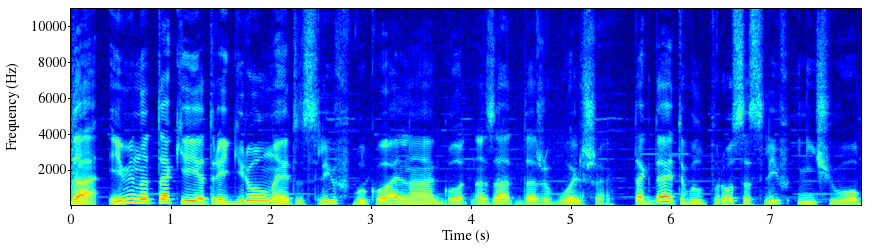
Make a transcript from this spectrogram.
Да, именно так я и отреагировал на этот слив буквально год назад, даже больше. Тогда это был просто слив и ничего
